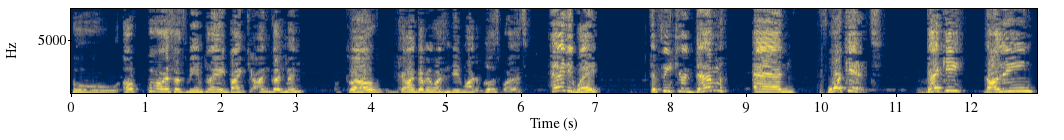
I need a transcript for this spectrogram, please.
who, of course, was being played by John Goodman. Well, John Goodman was indeed one of the Blues Brothers. Anyway, it featured them and four kids. Becky, Darlene,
